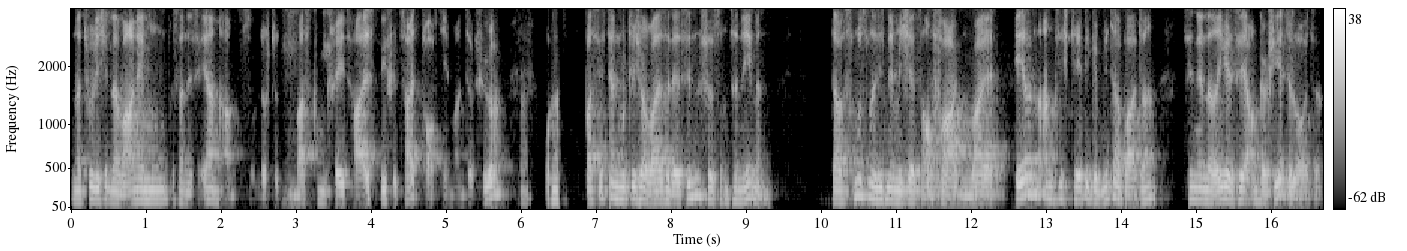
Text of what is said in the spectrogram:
natürlich in der Wahrnehmung seines Ehrenamts zu unterstützen. Was konkret heißt, wie viel Zeit braucht jemand dafür und was ist denn möglicherweise der Sinn fürs Unternehmen? Das muss man sich nämlich jetzt auch fragen, weil ehrenamtlich tätige Mitarbeiter sind in der Regel sehr engagierte Leute.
